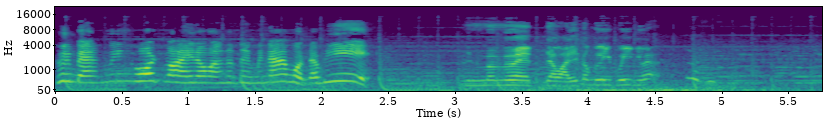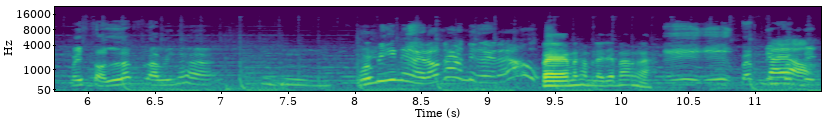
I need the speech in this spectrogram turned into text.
พี่แบงค์วิ่งโคตรไวระวังสเตมิน่าหมดนะพี่ มันเป็นจังหวะที่ต้องรีบวิ่งแล้ว ไม่สนแล้วลาวิน่าโอ้ยพี่เหนื่อยแล้วนะเหนื่อยแล้วๆแปรมันทำอะไรได้บ้างล่ะ เออเออแป๊บนึงได้แป๊เหรบอนึง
